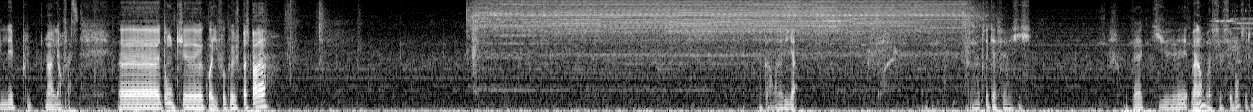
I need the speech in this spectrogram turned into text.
Il est plus... Non, il est en face. Euh, donc, euh, quoi Il faut que je passe par là D'accord, à mon avis, il y a ici. Je peux pas l'activer. Bah non, bah c'est bon, c'est tout.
